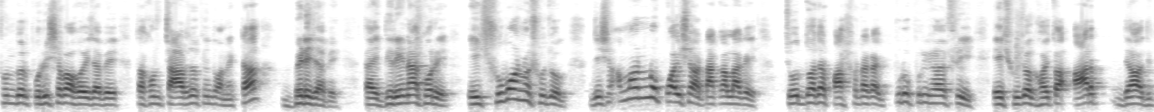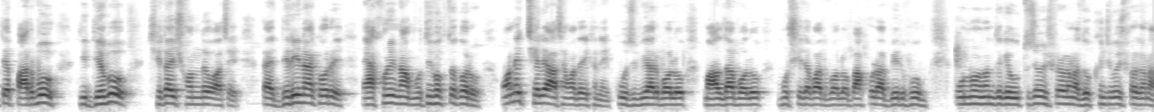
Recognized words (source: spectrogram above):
সুন্দর পরিষেবা হয়ে যাবে, তখন চার্জও কিন্তু অনেকটা বেড়ে যাবে। তাই দেরি না করে এই সুবর্ণ সুযোগ যে সামান্য পয়সা টাকা লাগে চোদ্দ হাজার পাঁচশো টাকায় পুরোপুরিভাবে ফ্রি এই সুযোগ হয়তো আর দেওয়া দিতে পারব কি দেবো সেটাই সন্দেহ আছে। তাই দেরি না করে এখনই নাম নথিভুক্ত করো। অনেক ছেলে আছে আমাদের এখানে, কুচবিহার বলো, মালদা বলো, মুর্শিদাবাদ বলো, বাঁকুড়া, বীরভূম অন্য অন্য দিকে উত্তর চব্বিশ পরগনা, দক্ষিণ চব্বিশ পরগনা,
